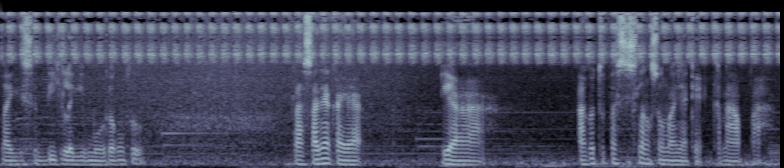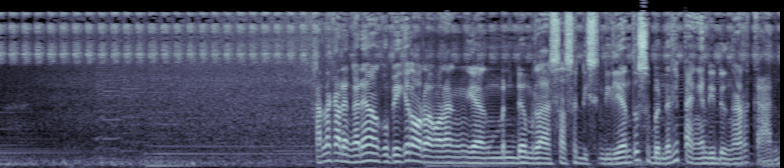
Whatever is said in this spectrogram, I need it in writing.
lagi sedih, lagi murung tuh, rasanya kayak ya aku tuh pasti langsung nanya kayak kenapa. Karena kadang-kadang aku pikir orang-orang yang mendem rasa sedih sendirian tuh sebenarnya pengen didengarkan.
